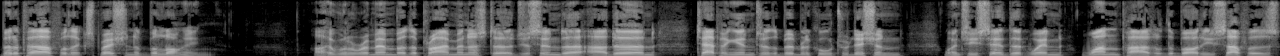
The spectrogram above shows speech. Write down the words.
but a powerful expression of belonging, I will remember the Prime Minister, Jacinda Ardern, tapping into the biblical tradition when she said that when one part of the body suffers,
